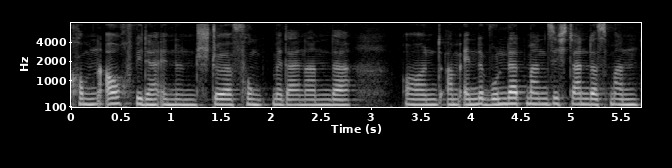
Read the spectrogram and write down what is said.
kommen auch wieder in einen Störfunk miteinander. Und am Ende wundert man sich dann, dass man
